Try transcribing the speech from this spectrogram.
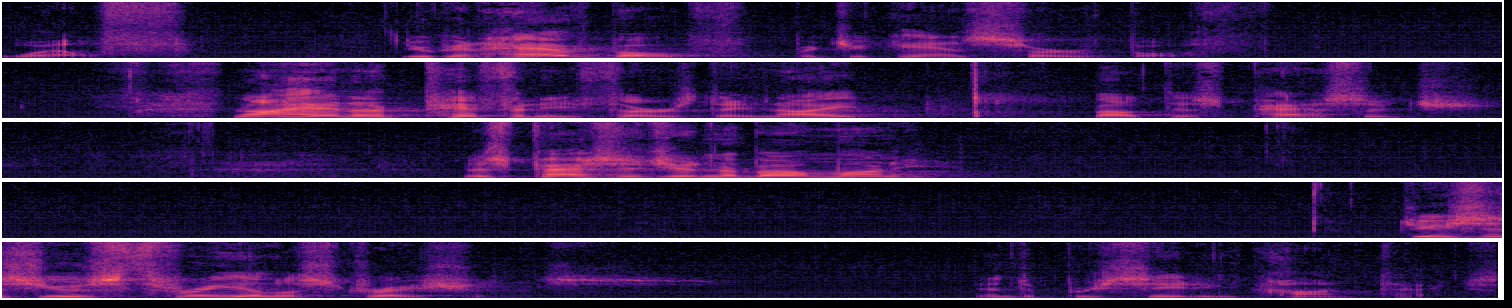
wealth. You can have both, but you can't serve both. Now, I had an epiphany Thursday night about this passage. This passage isn't about money. Jesus used three illustrations in the preceding context.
